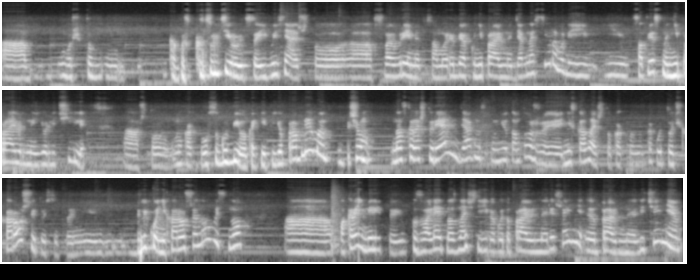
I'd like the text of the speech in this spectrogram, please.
а, в общем-то, как бы консультируются и выясняют, что э, в свое время эту самую Ребекку неправильно диагностировали и, и, соответственно, неправильно ее лечили. А, что, ну, как бы усугубило какие-то ее проблемы. Причем, надо сказать, что реальный диагноз у нее там тоже не сказать, что как, какой-то очень хороший, то есть это не, далеко не хорошая новость, но, а, по крайней мере, это позволяет назначить ей какое-то правильное решение, э, правильное лечение.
